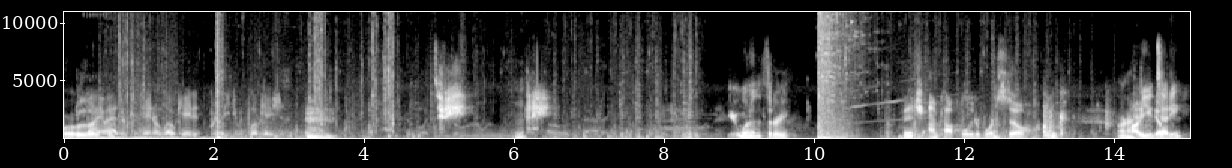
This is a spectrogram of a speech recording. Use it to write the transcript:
before it was open. Biohazard container located. Proceed to its location. You're one in three. Bitch, I'm top of the leaderboard still, I think. Aren't I? Are you Yep. Teddy?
